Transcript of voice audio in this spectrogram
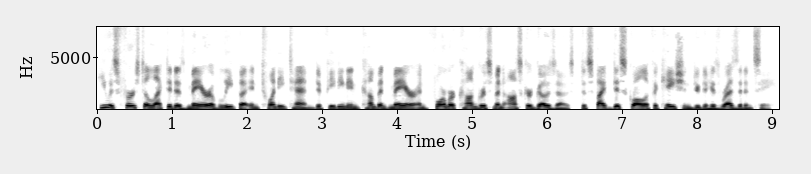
He was first elected as mayor of Lipa in 2010 defeating incumbent mayor and former Congressman Oscar Gozos, despite disqualification due to his residency.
